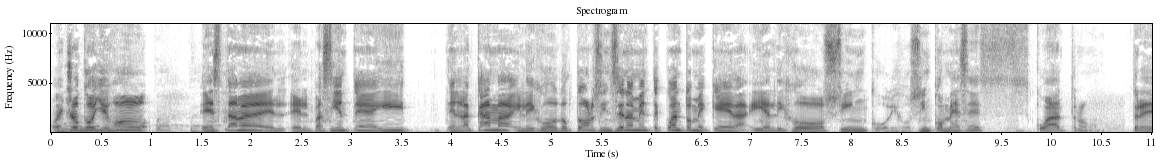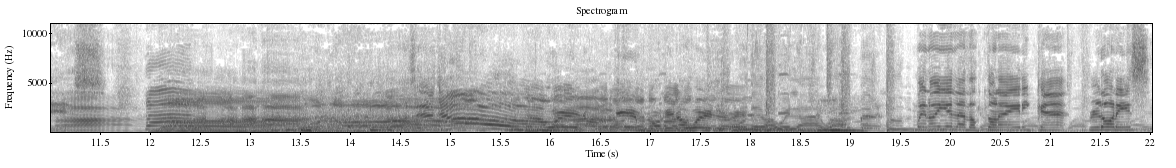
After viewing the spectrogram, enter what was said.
Oye, Choco, llegó estaba el, paciente ahí en la cama y le dijo, doctor, sinceramente, ¿cuánto me queda? Y él dijo, cinco. Dijo, ¿cinco meses? Cuatro, tres. Ah. no. no. no. Bueno, ahí es la doctora Erika Flores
